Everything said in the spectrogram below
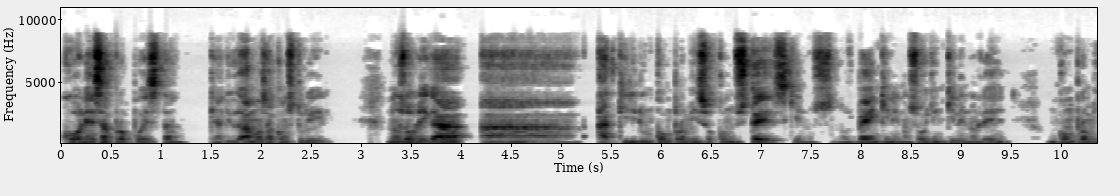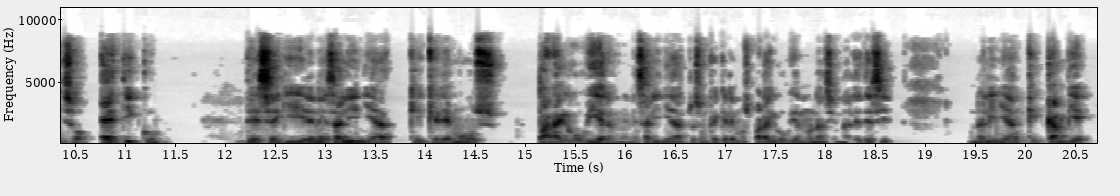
con esa propuesta que ayudamos a construir nos obliga a adquirir un compromiso con ustedes, quienes nos ven, quienes nos oyen, quienes nos leen, un compromiso ético de seguir en esa línea que queremos para el gobierno, en esa línea de actuación que queremos para el gobierno nacional, es decir, una línea que cambie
